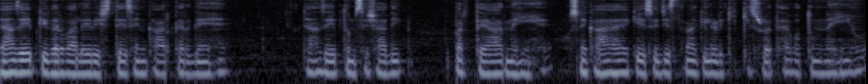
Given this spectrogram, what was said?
جہاں زیب کے گھر والے رشتے سے انکار کر گئے ہیں، جہاں زیب تم سے شادی پر تیار نہیں ہے، اس نے کہا ہے کہ اسے جس طرح کی لڑکی کی ضرورت ہے، وہ تم نہیں ہو۔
